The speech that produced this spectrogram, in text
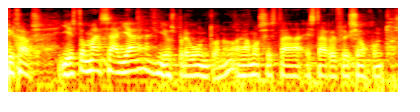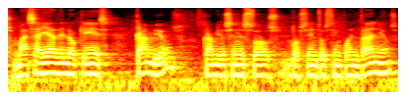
Fijaos, y esto más allá, y os pregunto, ¿no? hagamos esta, esta reflexión juntos, más allá de lo que es cambios, cambios en estos 250 años,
